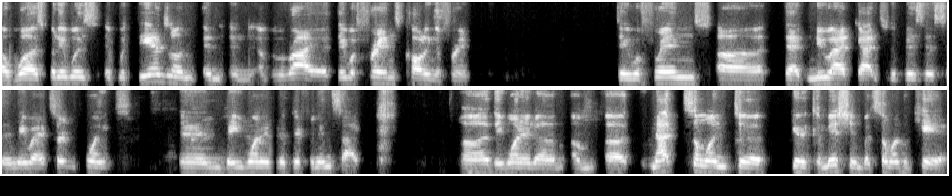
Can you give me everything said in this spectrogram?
uh, was. But it was it, with D'Angelo and, and, and Mariah, they were friends calling a friend. They were friends uh, that knew I'd gotten to the business, and they were at certain points, and they wanted a different insight. Uh, they wanted um, um, uh, not someone to get a commission, but someone who cared.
